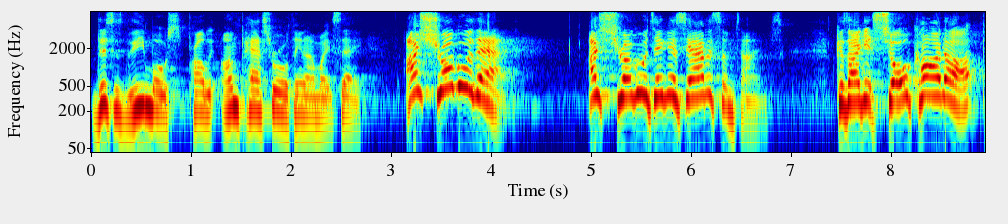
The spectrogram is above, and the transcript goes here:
this is the most probably unpastoral thing I might say. I struggle with that. I struggle with taking a Sabbath sometimes because I get so caught up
